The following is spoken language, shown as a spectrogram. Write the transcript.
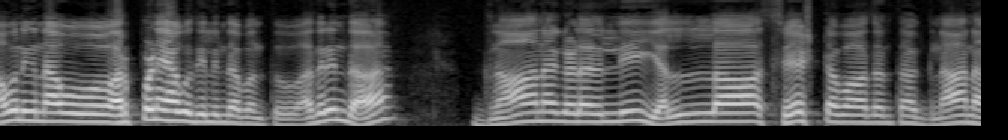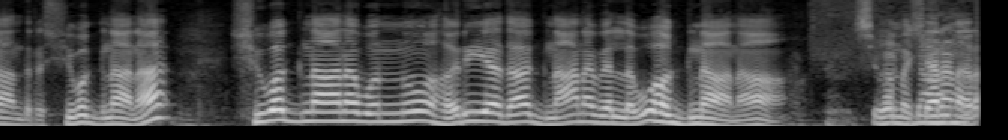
ಅವನಿಗೆ ನಾವು ಅರ್ಪಣೆ ಆಗೋದು ಇಲ್ಲಿಂದ ಬಂತು? ಅದರಿಂದ ಜ್ಞಾನಗಳಲ್ಲಿ ಎಲ್ಲ ಶ್ರೇಷ್ಠವಾದಂತಹ ಜ್ಞಾನ ಅಂದರೆ ಶಿವಜ್ಞಾನ. ಶಿವಜ್ಞಾನವನ್ನು ಹರಿಯದ ಜ್ಞಾನವೆಲ್ಲವೂ ಅಜ್ಞಾನ. ನಮ್ಮ ಶರಣರ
